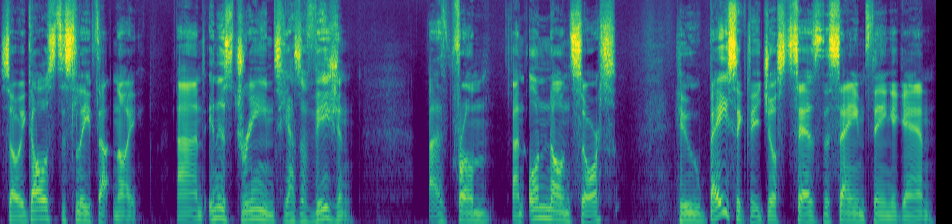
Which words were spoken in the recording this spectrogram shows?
So he goes to sleep that night, and in his dreams, he has a vision uh, from an unknown source who basically just says the same thing again.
